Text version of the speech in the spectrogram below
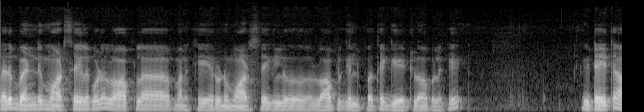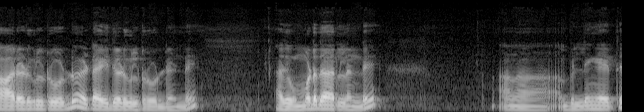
లేదా బండి మోటార్ సైకిల్ కూడా లోపల మనకి రెండు మోటార్ సైకిల్ లోపలికి వెళ్ళిపోతాయి. గేట్ లోపలికి. ఇటైతే ఆరు అడుగుల రోడ్డు అటు ఐదు అడుగుల రోడ్డు అండి. అది ఉమ్మడి అండి బిల్డింగ్ అయితే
